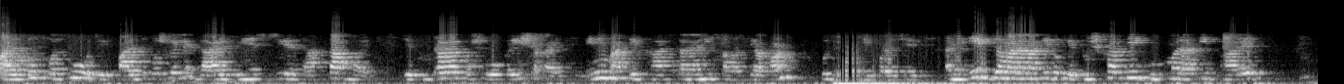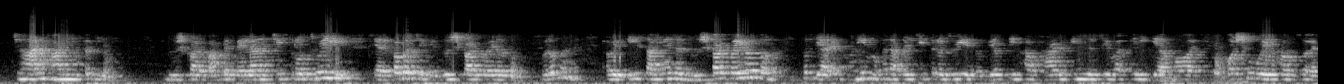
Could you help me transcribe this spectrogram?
પાલતુ પશુઓ જે પાલતુ પશુ એટલે ગાય, ભેંસ જે રાખતા હોય, જે ઘૂંટાળા પશુઓ કહી શકાય છે, એની માટે ઘાસચારાની સમસ્યા પણ ઉદ્ભવતી પડે છે. અને એક જમાનામાં કીધું કે દુષ્કાળથી ભૂખમરાથી ભારે જાનહાનિ થતી. દુષ્કાળ આપણે પહેલાના ચિત્રો જોઈએ, ત્યારે ખબર છે કે દુષ્કાળ પડ્યો હતો બરોબર ને? હવે એ સામે અંદર દુષ્કાળ પડ્યો હતો ને, તો ત્યારે ઘણી વખત આપણે ચિત્ર જોઈએ, તો વ્યક્તિ હાવ હાડપિંજર જેવા થઈ ગયા હોય પશુઓ એ હાવ હોય,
